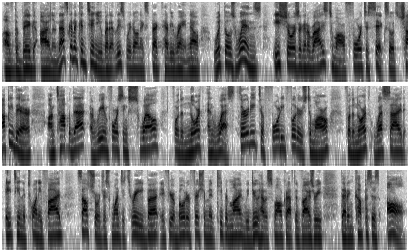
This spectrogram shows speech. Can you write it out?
of the Big Island. That's going to continue, but at least we don't expect heavy rain. Now, with those winds, east shores are going to rise tomorrow 4 to 6, so it's choppy there. On top of that, a reinforcing swell for the north and west. 30 to 40 footers tomorrow for the north, west side 18 to 25. South Shore just 1 to 3. But if you're a boater fisherman, keep in mind we do have a small craft advisory that encompasses all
